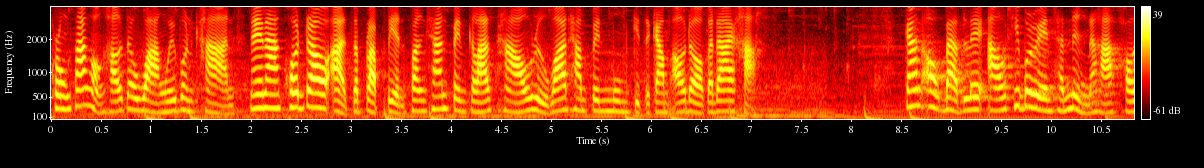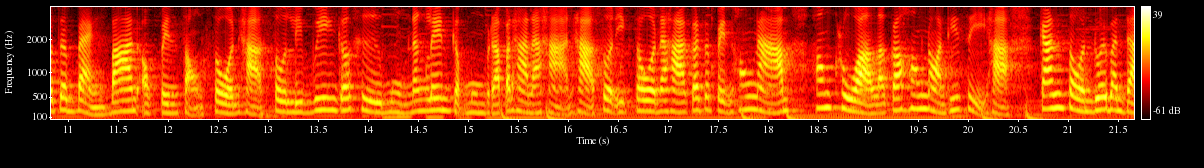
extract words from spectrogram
โครงสร้างของเขาจะวางไว้บนคาน ในอนาคตเราอาจจะปรับเปลี่ยนฟังก์ชันเป็น glass house หรือว่าทำเป็นมุมกิจกรรม outdoor ก็ได้ค่ะ การออกแบบเลเยอร์ที่บริเวณชั้นหนึ่งนะคะ เขาจะแบ่งบ้านออกเป็น 2 โซนค่ะ โซน living ก็คือมุมนั่งเล่นกับมุมรับประทานอาหารค่ะ ส่วนอีกโซนนะคะ ก็จะเป็นห้องน้ำห้องครัว แล้วก็ห้องนอนทีสี่ 4 ค่ะ กั้นโซนด้วยบันได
